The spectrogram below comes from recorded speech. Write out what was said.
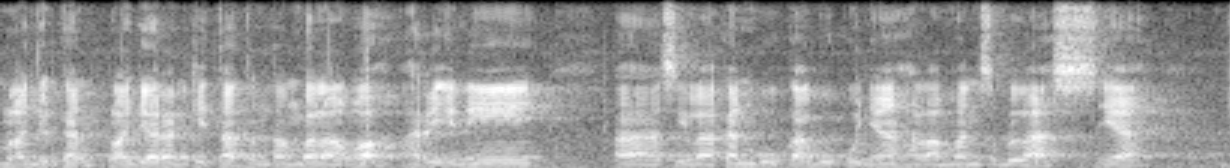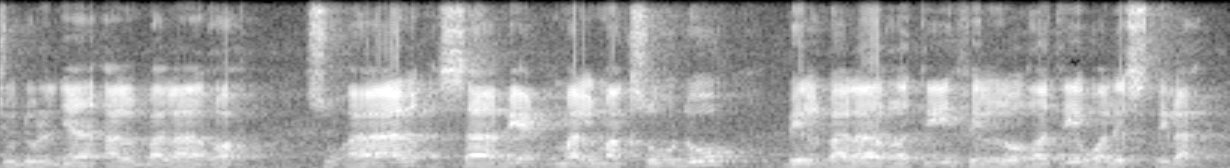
melanjutkan pelajaran kita tentang balaghah. Hari ini uh, silakan buka bukunya halaman 11 ya. Judulnya Al-Balaghah Soal sabi' mal maksudu bil balaghati fil lughati wal istilah.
